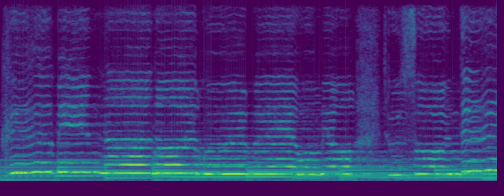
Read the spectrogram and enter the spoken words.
그 빛난 얼굴 배우며 두손들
